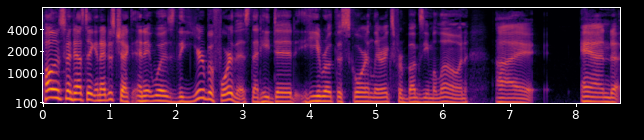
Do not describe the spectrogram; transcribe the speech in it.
Paul Williams is fantastic, and I just checked, and it was the year before this that he did. He wrote the score and lyrics for Bugsy Malone, uh, and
